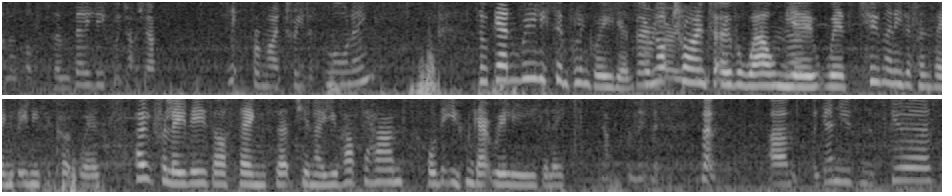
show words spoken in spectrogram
And I've got some bay leaf which actually I picked from my tree this morning. So again, really simple ingredients. Very, We're not trying to overwhelm No. you with too many different things that you need to cook with. Hopefully these are things that you know you have to hand or that you can get really easily. Absolutely. So um, again using the skewers,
